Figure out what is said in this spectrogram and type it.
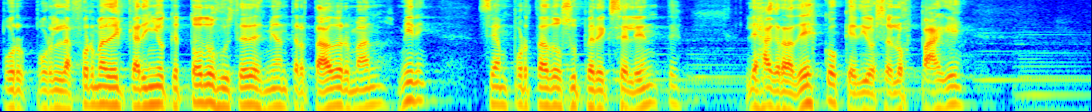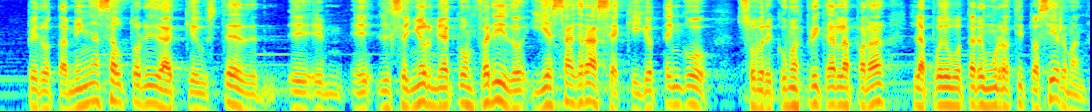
por, por, la forma del cariño que todos ustedes me han tratado, hermanos. Miren, se han portado súper excelente. Les agradezco que Dios se los pague. Pero también esa autoridad que usted, eh, el Señor me ha conferido y esa gracia que yo tengo sobre cómo explicar la palabra, la puedo votar en un ratito así, hermano.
